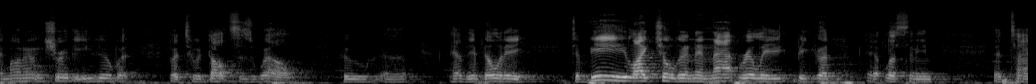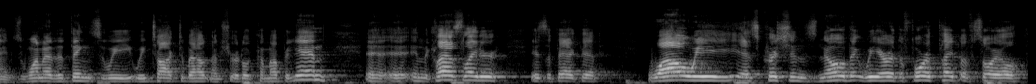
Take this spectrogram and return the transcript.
I'm honoring sure that you do, but, but to adults as well, who uh, have the ability to be like children and not really be good at listening at times. One of the things we, we talked about, and I'm sure it'll come up again uh, uh, in the class later, is the fact that while we as Christians know that we are the fourth type of soil,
